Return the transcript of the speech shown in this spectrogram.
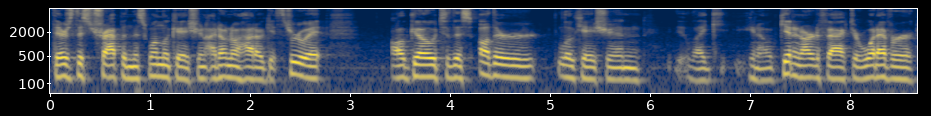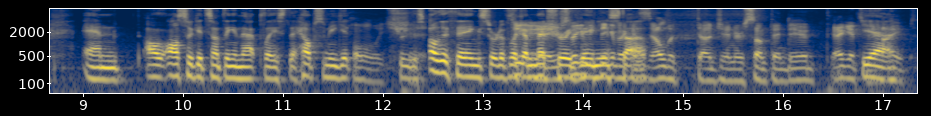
there's this trap in this one location i don't know how to get through it i'll go to this other location like you know get an artifact or whatever and i'll also get something in that place that helps me get Holy through shit. this other thing sort of like Dude, a yeah, you're just metroidvania think of like a style Zelda dungeon or something, dude. That gets me Yeah. hyped.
